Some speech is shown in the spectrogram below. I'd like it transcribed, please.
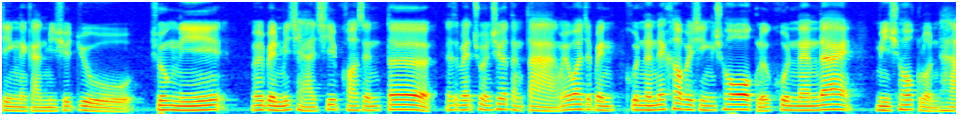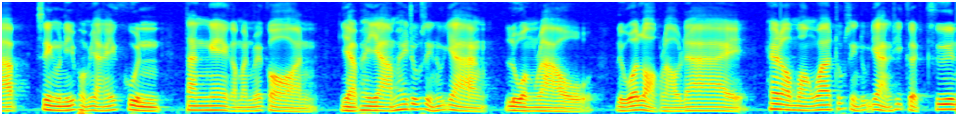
จริงในการมีชีวิตอยู่ ช่วงนี้ ไม่ว่าเป็นมิจฉาชีพ call center SMS ชวนเชื่อต่างๆ ไม่ว่าจะเป็นคุณนั้นได้เข้าไปชิงโชค หรือคุณนั้นได้มีโชคหล่นทับ สิ่งเหล่านี้ผมอยากให้คุณตั้งแง่กับมันไว้ก่อน อย่าพยายามให้ทุกสิ่งทุกอย่างลวงเรา หรือว่าหลอกเราได้ ให้เรามองว่าทุกสิ่งทุกอย่างที่เกิดขึ้น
